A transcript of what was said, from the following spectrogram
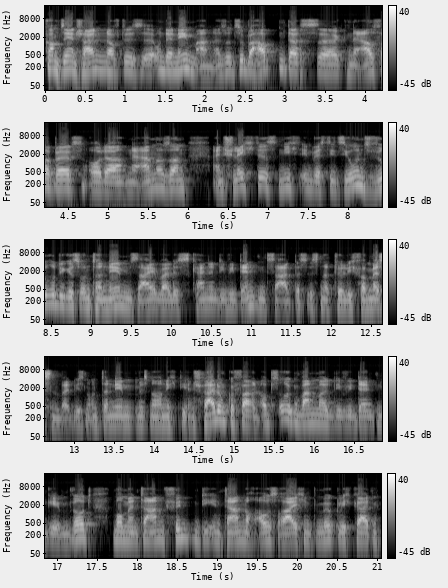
kommt sehr entscheidend auf das äh, Unternehmen an. Also zu behaupten, dass äh, eine Alphabet oder eine Amazon ein schlechtes, nicht investitionswürdiges Unternehmen sei, weil es keine Dividenden zahlt, das ist natürlich vermessen. Bei diesen Unternehmen ist noch nicht die Entscheidung gefallen, ob es irgendwann mal Dividenden geben wird. Momentan finden die intern noch ausreichend Möglichkeiten,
